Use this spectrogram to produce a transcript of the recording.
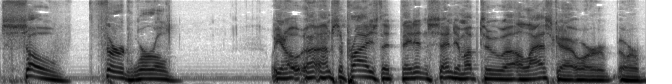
so third world. You know, I'm surprised that they didn't send him up to uh, Alaska or or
